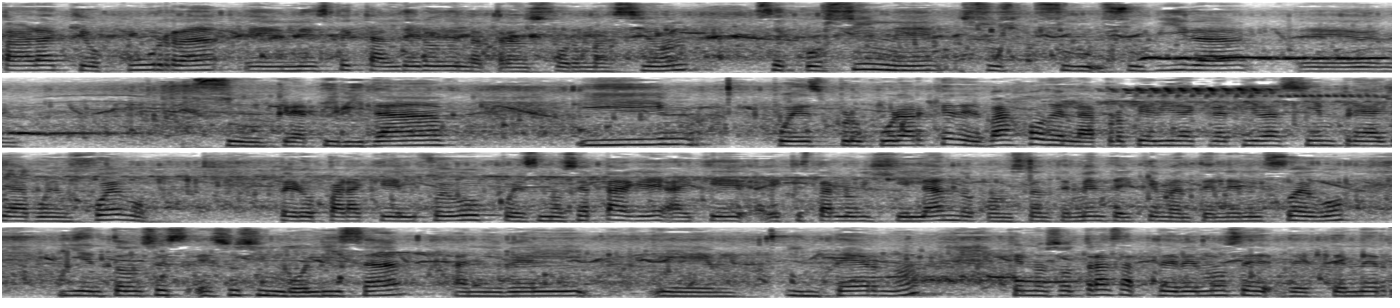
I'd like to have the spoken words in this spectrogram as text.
para que ocurra en este caldero de la transformación, se cocine su, vida, eh, su creatividad, y pues procurar que debajo de la propia vida creativa siempre haya buen fuego. Pero para que el fuego pues no se apague hay que, hay que estarlo vigilando constantemente, hay que mantener el fuego y entonces eso simboliza a nivel eh, interno que nosotras debemos de, de, tener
